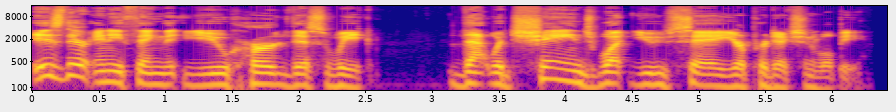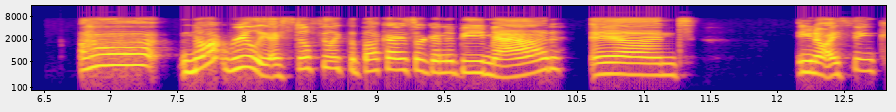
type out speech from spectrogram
Is there anything that you heard this week that would change what you say your prediction will be? Uh, not really. I still feel like the Buckeyes are going to be mad and, you know, I think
